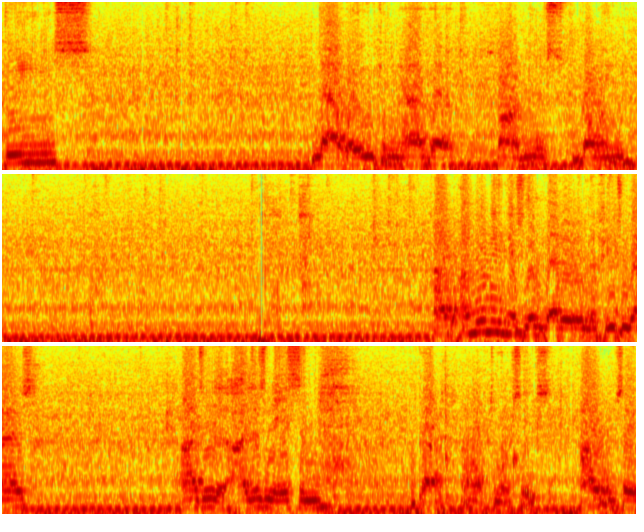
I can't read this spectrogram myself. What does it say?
these. That way we can have a farm just going. I, I'm gonna make this look better in the future, guys. I just, I just need some. Okay, I have too much sticks. I gonna say,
